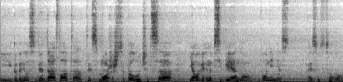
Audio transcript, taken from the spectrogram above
и говорила себе, да, Злата, ты сможешь, все получится, я уверена в себе, но волнение присутствовало.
